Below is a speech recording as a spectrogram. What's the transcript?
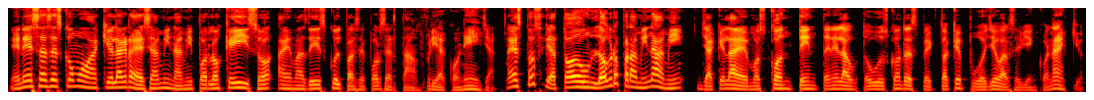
En esas es como Akio le agradece a Minami por lo que hizo, además de disculparse por ser tan fría con ella. Esto sería todo un logro para Minami, ya que la vemos contenta en el autobús con respecto a que pudo llevarse bien con Akio.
